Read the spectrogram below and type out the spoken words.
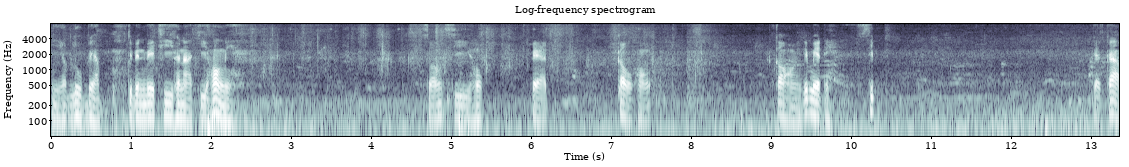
นี่ครับรูปแบบจะเป็นเวทีขนาดกี่ห้องนี่สองสี่หกแปดเก้าห้องเก้าห้องที่เมตรนี่สิบแปดเก้า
